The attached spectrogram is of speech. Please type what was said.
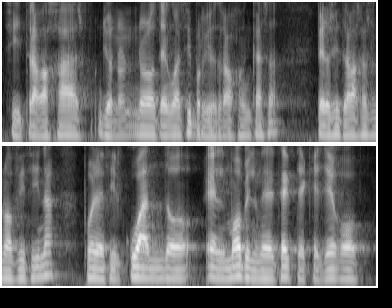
Si trabajas, yo no, lo tengo así porque yo trabajo en casa, pero si trabajas en una oficina, puedes decir cuando el móvil me detecte que llego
